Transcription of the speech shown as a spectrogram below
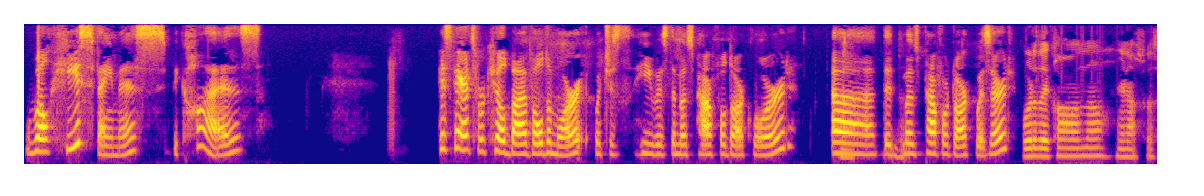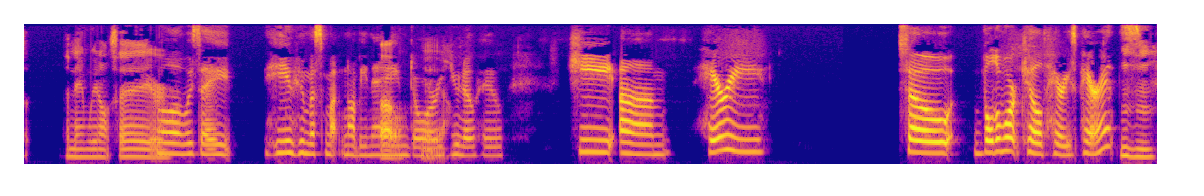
Well, he's famous because his parents were killed by Voldemort, which is he was the most powerful Dark Lord, uh, the Mhm. most powerful Dark Wizard. What do they call him though? You're not supposed to, the name we don't say or Well, we say he who must not be named, yeah, or yeah. you know who. He, um, Harry. So Voldemort killed Harry's parents, Mhm.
